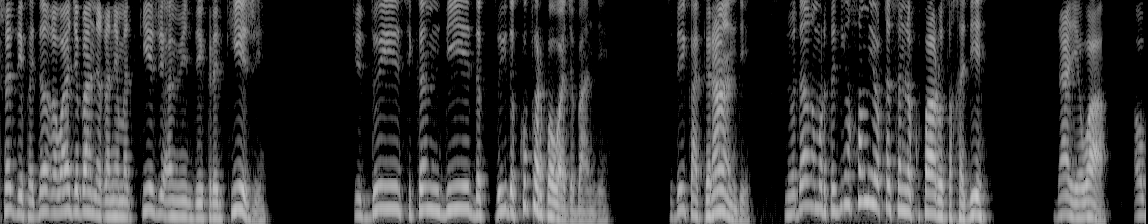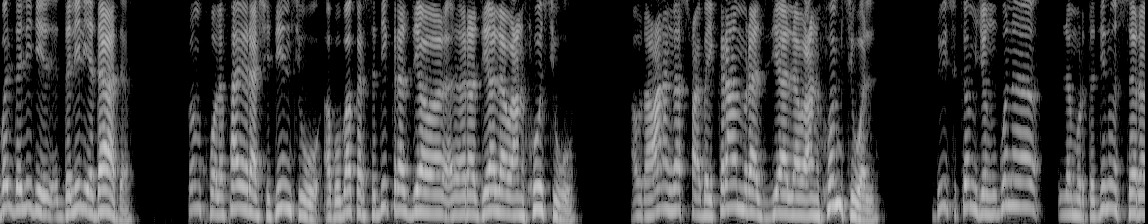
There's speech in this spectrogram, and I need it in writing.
ښځې په دغه واجه باندې غنیمت کېږي او وینځې کړل کېږي چې دوی چې کوم دي د دوی د کفر په واجه باندې چې دوی کافران دي نو دغه مرتدین هم یو قسم له کفارو څخه دي دا یوه او بل دلیل دلیل یې دا ده کوم خلفای راشدین چې وو ابوبکر صدیق رضی الله عنه چې وو او دغه رنګه صحابه کرام رضی الله عنهم چې ول دوی چې کوم جنګونه له مرتدینو سره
